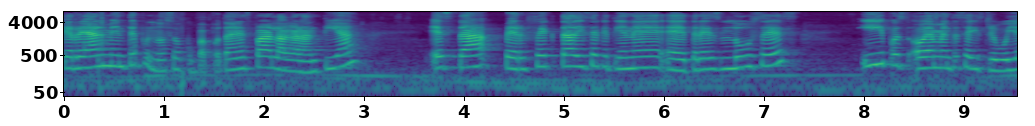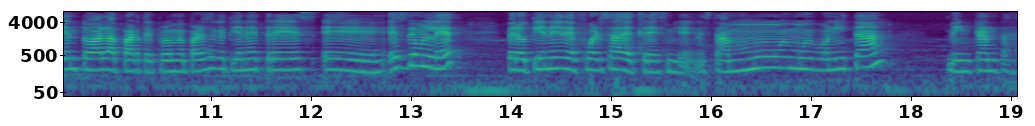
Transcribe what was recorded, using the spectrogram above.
que realmente pues no se ocupa, pero también es para la garantía. Está perfecta, dice que tiene eh, tres luces y pues obviamente se distribuye en toda la parte, pero me parece que tiene tres, eh, es de un LED, pero tiene de fuerza de tres, miren, está muy muy bonita, me encanta.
